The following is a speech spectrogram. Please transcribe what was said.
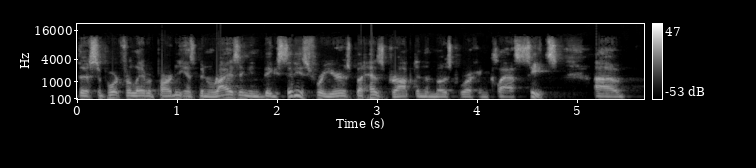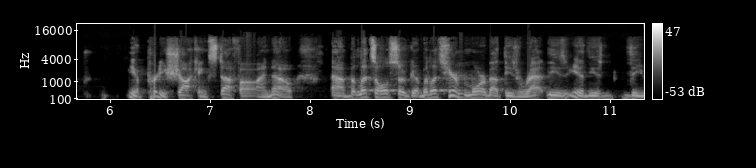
the support for Labor Party has been rising in big cities for years, but has dropped in the most working class seats. Uh, you know pretty shocking stuff i know uh, but let's also go but let's hear more about these these you know these the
